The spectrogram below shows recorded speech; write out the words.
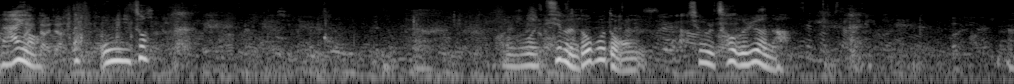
哪有？哎，你坐。我基本都不懂，就是凑个热闹。嗯，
